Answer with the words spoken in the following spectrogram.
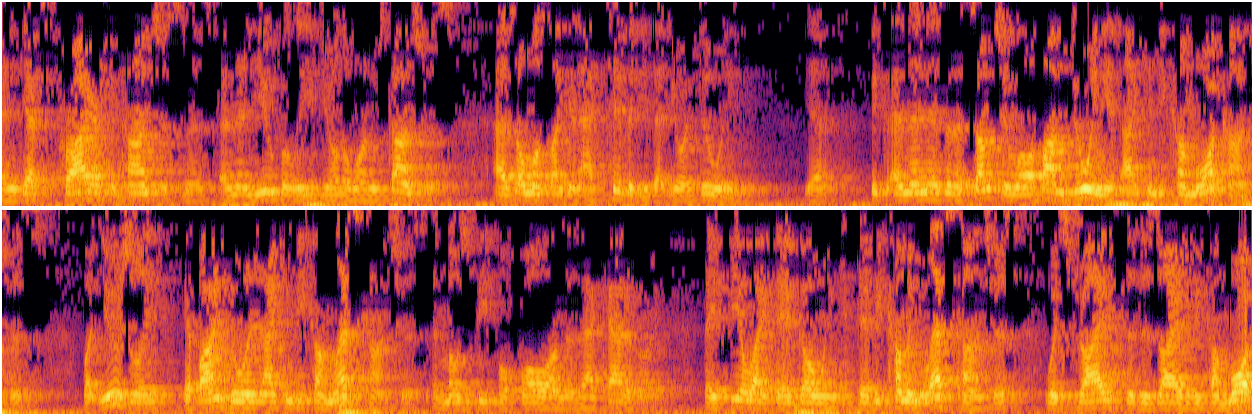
and gets prior to consciousness, and then you believe you're the one who's conscious, as almost like an activity that you're doing. Yeah? And then there's an assumption well, if I'm doing it, I can become more conscious. But usually, if I'm doing it, I can become less conscious, and most people fall under that category. They feel like they're going, they're becoming less conscious, which drives the desire to become more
